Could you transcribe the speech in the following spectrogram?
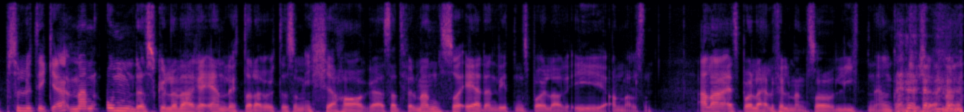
Absolutt ikke. Men om det skulle være en lytter der ute som ikke har eh, sett filmen, så er det en liten spoiler i anmeldelsen. Eller jeg spoiler hele filmen, så liten er den kanskje ikke. Men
